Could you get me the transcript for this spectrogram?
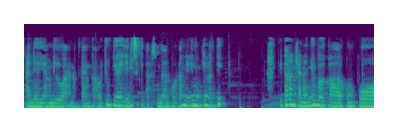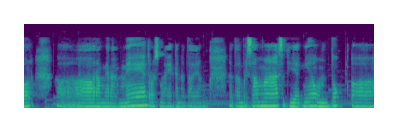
ada yang di luar anak PMKO juga. Jadi sekitar sembilan orang. Jadi mungkin nanti kita rencananya bakal kumpul uh, rame-rame terus merayakan Natal yang Natal bersama setidaknya untuk uh,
